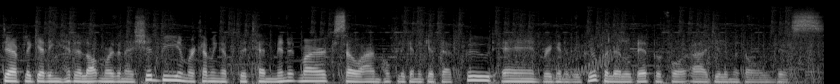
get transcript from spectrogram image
Definitely getting hit a lot more than I should be, and we're coming up to the 10 minute mark, so I'm hopefully going to get that food, and we're going to regroup a little bit before uh, dealing with all of this.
